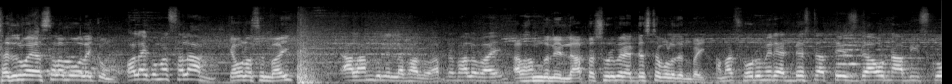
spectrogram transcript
সাইদুল ভাই আসসালামু আলাইকুম। ওয়ালাইকুম আসসালাম। কেমন আছেন ভাই? আলহামদুলিল্লাহ ভালো। আপনি ভালো ভাই? আলহামদুলিল্লাহ। আপনার শোরুমের অ্যাড্রেসটা বলে দেন ভাই। আমার শোরুমের অ্যাড্রেসটা তেজগাঁও নাবিস্কো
